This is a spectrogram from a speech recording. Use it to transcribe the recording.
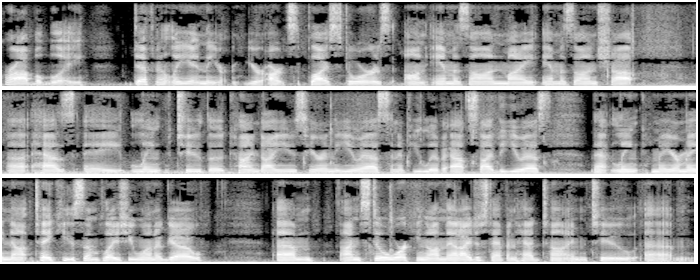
probably. Definitely in the, your, art supply stores on Amazon. My Amazon shop uh, has a link to the kind I use here in the U.S. And if you live outside the U.S., that link may or may not take you someplace you want to go. Um, I'm still working on that. I just haven't had time to um,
